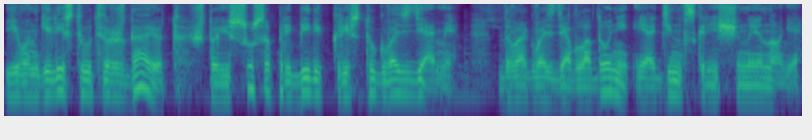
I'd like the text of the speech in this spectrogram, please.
Евангелисты утверждают, что Иисуса прибили к кресту гвоздями. Два гвоздя в ладони и один в скрещенные ноги.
